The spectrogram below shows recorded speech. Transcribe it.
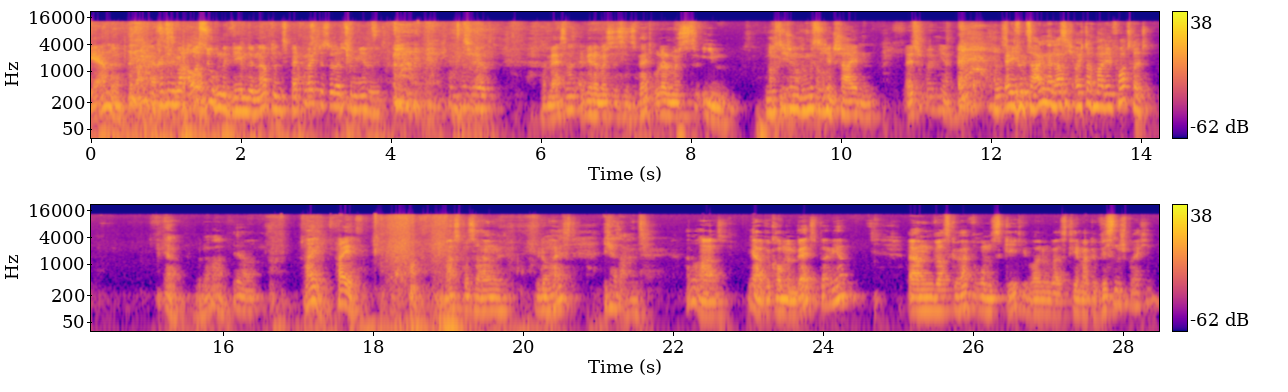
Gerne. Kannst du dir mal aussuchen, mit wem du, ne? Ob du ins Bett möchtest oder zu mir willst. Merkst du was? Entweder möchtest du ins Bett oder du möchtest zu ihm. Du musst dich, du musst dich entscheiden. Er ist schon bei mir. Ja, ich würde sagen, dann lasse ich euch doch mal den Vortritt. Ja, wunderbar. Ja. Hi. Hi, Magst du kurz sagen, wie du heißt? ich heiße Arndt. Hallo Arndt. Ja, willkommen im Bett bei mir. Ähm, du hast gehört, worum es geht. Wir wollen über das Thema Gewissen sprechen.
